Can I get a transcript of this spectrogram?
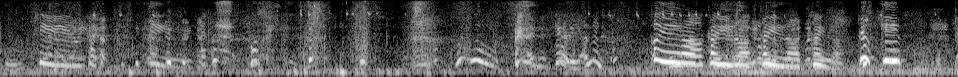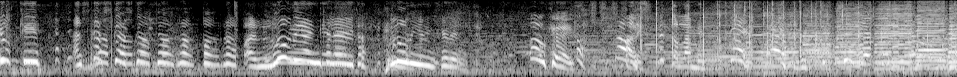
Here, here, Carry, and then kaira, kaira, kaira, kaira. on lumienkeleitä, lumienkeleitä. Okei. Okay. No niin, nyt on lämmin. Yes. Yes. Yes. Yes. Yes, yes.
